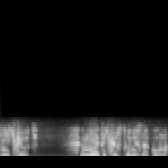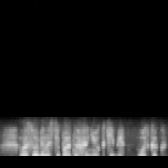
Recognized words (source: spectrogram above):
Ничуть. Мне это чувство незнакомо, в особенности по отношению к тебе. Вот как?»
